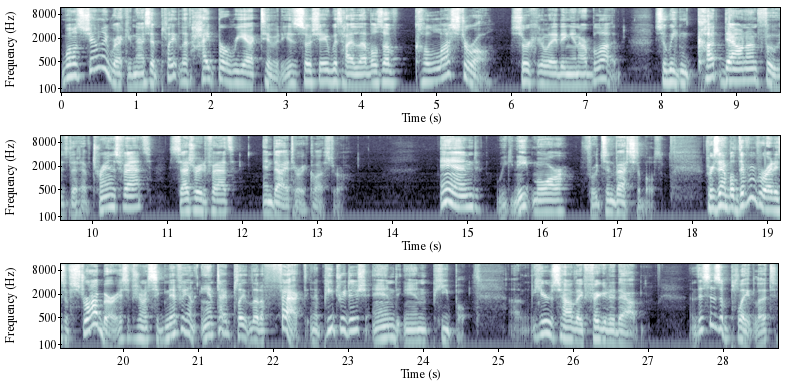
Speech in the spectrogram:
Well, it's generally recognized that platelet hyperreactivity is associated with high levels of cholesterol circulating in our blood, so we can cut down on foods that have trans fats, saturated fats, and dietary cholesterol. And we can eat more fruits and vegetables. For example, different varieties of strawberries have shown a significant antiplatelet effect in a petri dish and in people. Uh, here's how they figured it out. This is a platelet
